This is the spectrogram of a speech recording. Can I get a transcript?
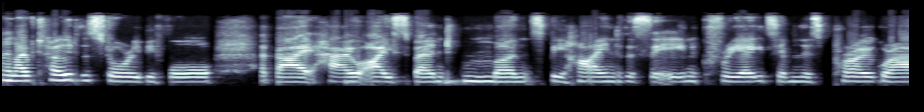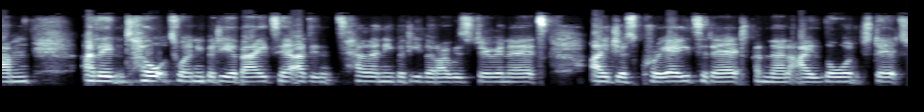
And I've told the story before about how I spent months behind the scene creating this program. I didn't talk to anybody about it. I didn't tell anybody that I was doing it. I just created it and then I launched it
